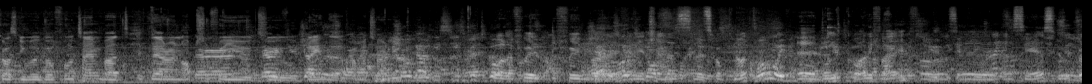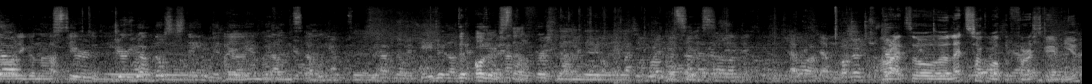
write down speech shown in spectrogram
course you will go full time. But is there an option for you to play the amateur league? he's, he's good. Well, if we if we by any chance, let's hope not, uh, don't qualify for uh, LCS, we're probably gonna stick to the You have no uh, sustain with it. IEM events and the, the other stuff than the LCS. All right, so uh, let's talk about the first game here.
